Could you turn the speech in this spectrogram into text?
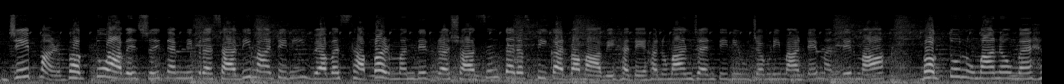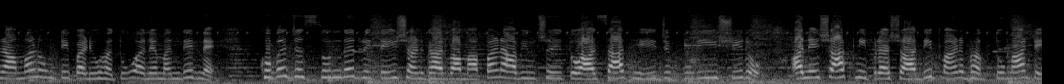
જે પણ ભક્તો આવે છે, તેમની પ્રસાદી માટેની વ્યવસ્થા પણ મંદિર પ્રશાસન તરફથી કરવામાં આવી હતી. હનુમાન જયંતિની ઉજવણી માટે મંદિરમાં ભક્તોનું માનવ મહેરામણ ઉમટી પડ્યું હતું અને મંદિરને ખૂબ જ સુંદર રીતે શણગારવામાં પણ આવ્યું છે. તો આ સાથે જ પૂરી શીરો અને શાકની પ્રસાદી પણ ભક્તો માટે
